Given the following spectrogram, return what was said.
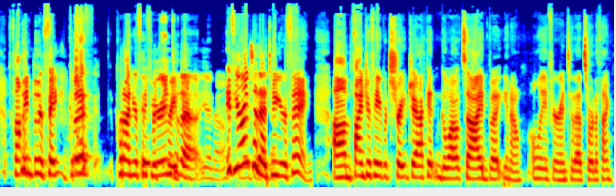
Find your favorite. Good put on your favorite. If you're into that, you know. If you're into that, do your thing. Um, find your favorite straight jacket and go outside, but you know, only if you're into that sort of thing.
